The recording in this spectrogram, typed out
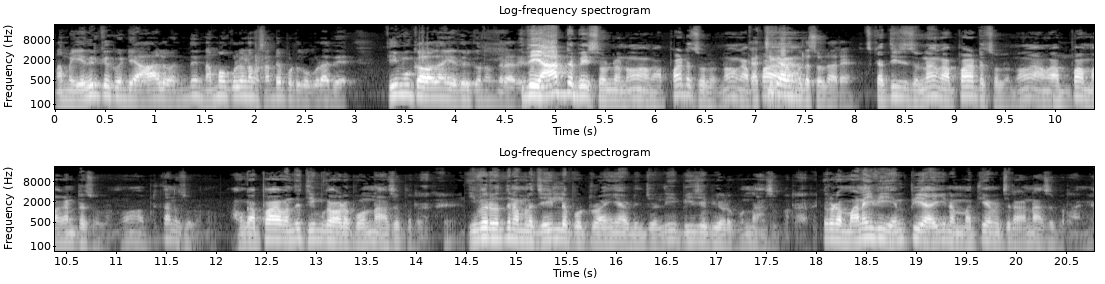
நம்ம எதிர்க்க வேண்டிய ஆள் வந்து நமக்குள்ள நம்ம சண்டை போட்டுக்க கூடாது. திமுகவை தான் எதிர்க்கணுங்கிறாரு. இது யார்கிட்ட போய் சொல்லணும்? அவங்க அப்பாட்ட சொல்லணும். அவங்க கட்சிக்காரங்கள்ட்ட சொல்றாரு கத்திட்டு சொல்லணும் அவங்க அப்பாட்ட சொல்லணும். அவங்க அப்பா மகன்கிட்ட சொல்லணும். அப்படித்தானே சொல்லணும். அவங்க அப்பா வந்து திமுகவோட பொண்ணுன்னு ஆசைப்படுறாரு. இவர் வந்து நம்மளை ஜெயிலில் போட்டுருவாங்க அப்படின்னு சொல்லி பிஜேபியோட பொண்ணு ஆசைப்படுறாரு. இவரோட மனைவி எம்பி ஆகி நம்ம மத்திய அமைச்சராகனு ஆசைப்படுறாங்க.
